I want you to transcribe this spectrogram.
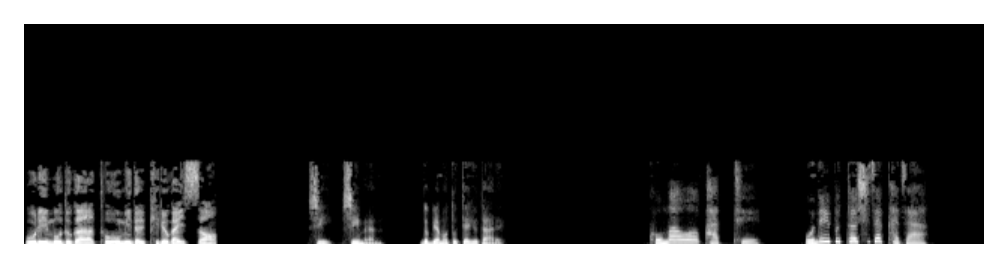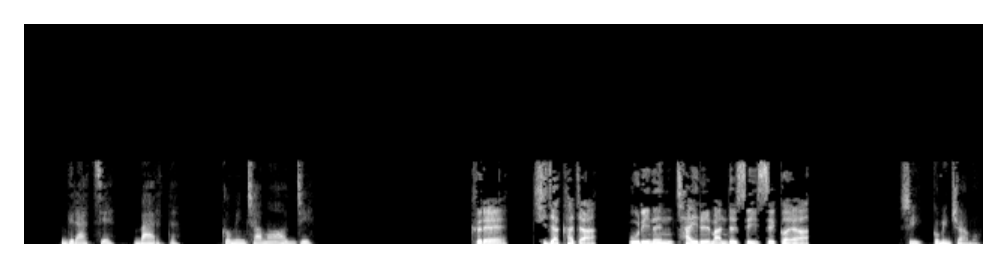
우리 모두가 도움이 될 필요가 있어. Sì, Simran. Dobbiamo tutti aiutare. 고마워, 바트. 오늘부터 시작하자. Grazie, Bart. Cominciamo oggi. 그래, 시작하자. 우리는 차이를 만들 수 있을 거야. Sì, cominciamo.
